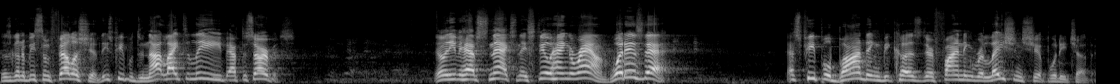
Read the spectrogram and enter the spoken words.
There's going to be some fellowship. These people do not like to leave after service. They don't even have snacks and they still hang around. What is that? That's people bonding because they're finding relationship with each other.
